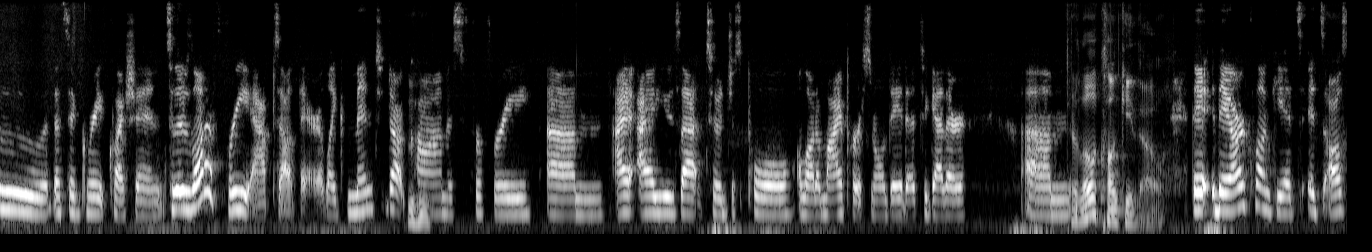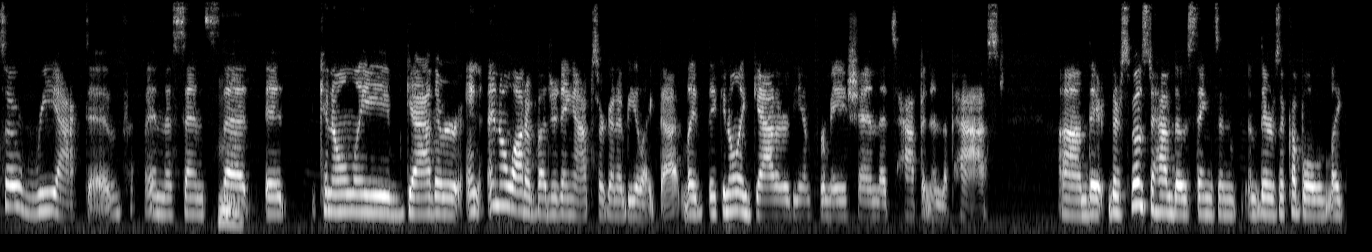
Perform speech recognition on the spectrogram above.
Ooh, that's a great question. So there's a lot of free apps out there. Like mint.com mm-hmm. is for free. Um, I, I, use that to just pull a lot of my personal data together. Um, They're a little clunky though. They, they are clunky. It's, it's also reactive in the sense mm. that it can only gather, and, and a lot of budgeting apps are going to be like that. Like they can only gather the information that's happened in the past. Um, they, they're supposed to have those things, and there's a couple like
